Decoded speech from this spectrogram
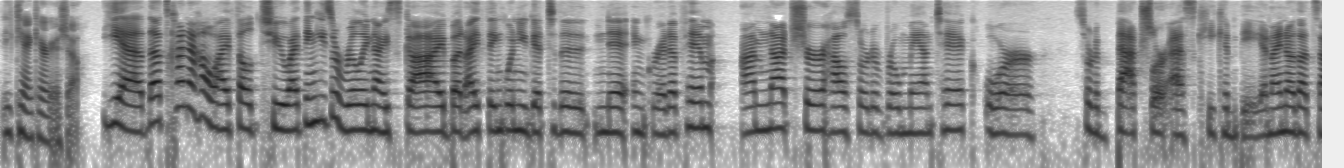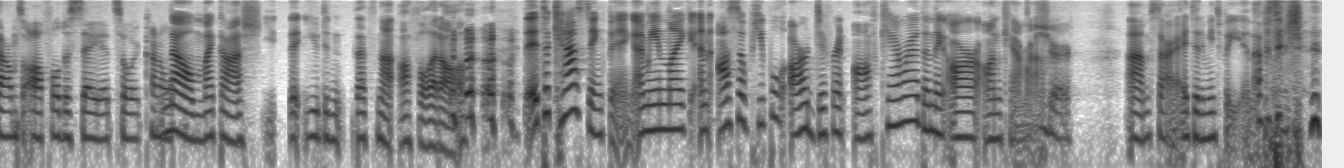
He can't carry a show. Yeah, that's kind of how I felt too. I think he's a really nice guy, but I think when you get to the knit and grit of him, I'm not sure how sort of romantic or sort of bachelor esque he can be. And I know that sounds awful to say it, so it kind of No, my gosh, you- that you didn't. That's not awful at all. it's a casting thing. I mean, like, and also people are different off camera than they are on camera. sure. Um, sorry, I didn't mean to put you in that position.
